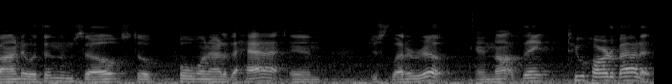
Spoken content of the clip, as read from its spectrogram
find it within themselves to pull one out of the hat and just let it rip and not think too hard about it.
